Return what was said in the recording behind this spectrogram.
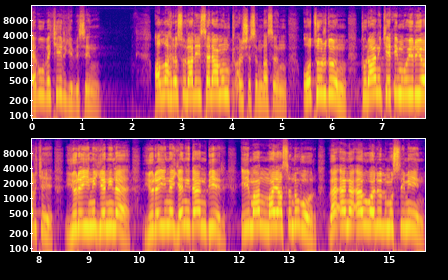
Ebu Bekir gibisin. Allah Resulü Aleyhisselam'ın karşısındasın. Oturdun. Kur'an-ı Kerim buyuruyor ki yüreğini yenile, yüreğine yeniden bir iman mayasını vur ve ene evvelül muslimin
